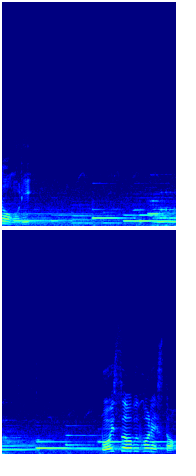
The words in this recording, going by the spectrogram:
の森。 Voice of Forest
